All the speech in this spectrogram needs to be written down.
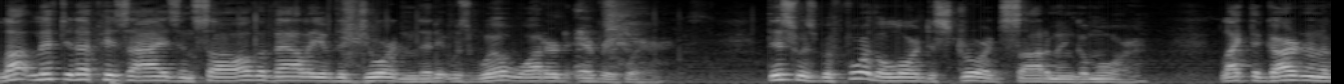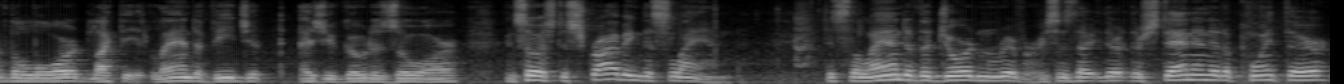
Lot lifted up his eyes and saw all the valley of the Jordan, that it was well watered everywhere. This was before the Lord destroyed Sodom and Gomorrah. Like the garden of the Lord, like the land of Egypt, as you go to Zoar. And so it's describing this land. It's the land of the Jordan River. He says they're, they're, they're standing at a point there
